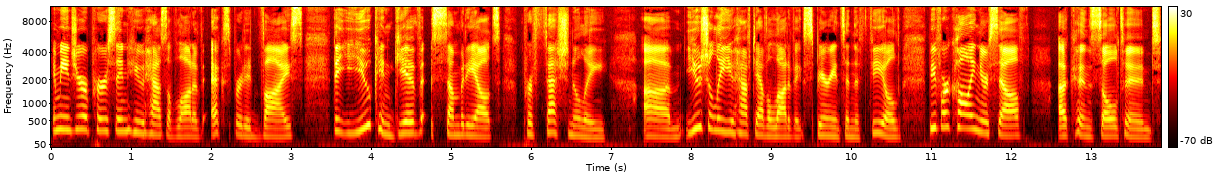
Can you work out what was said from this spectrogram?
it means you're a person who has a lot of expert advice that you can give somebody else professionally. Um, usually, you have to have a lot of experience in the field before calling yourself a consultant.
